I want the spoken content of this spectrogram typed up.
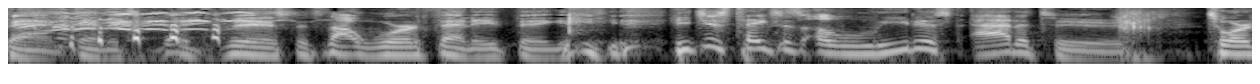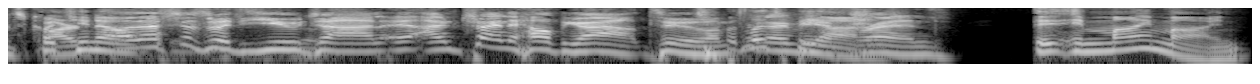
bent, and it's, it's this. It's not worth anything." He, he just takes this elitist attitude towards card. you know- Oh, that's just with you, Jon. I- I'm trying to help you out too. I'm But trying let's to be, be a friend. In, in my mind,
